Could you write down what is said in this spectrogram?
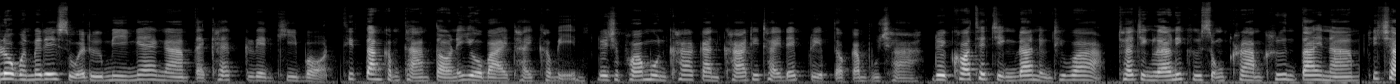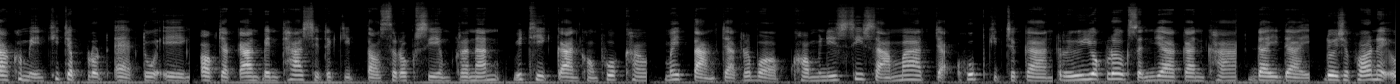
โลกมันไม่ได้สวยหรือมีแง่งามแต่แค่เกรียนคีย์บอร์ด ที่ตั้งคำถามต่อนโยบายไทยเขมร โดยเฉพาะมูลค่าการค้าที่ไทยได้เปรียบต่อกัมพูชา โดยข้อเท็จจริงด้านหนึ่งที่ว่า แท้จริงแล้วนี่คือสงครามคลื่นใต้น้ำที่ชาวเขมรคิดจะปลดแอกตัวเอง ออกจากการเป็นทาสเศรษฐกิจต่อสรกเซียมกระนั้น วิธีการของพวกเขาไม่ต่างจากระบอบคอมมิวนิสต์ที่สามารถจะฮุบกิจการ หรือยกเลิกสัญญาการค้าใด ๆ โดยเฉพาะในโอ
